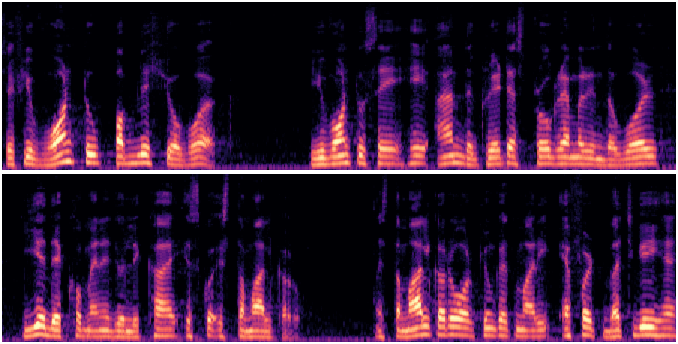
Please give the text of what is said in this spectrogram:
So if you want to publish your work you want to see ہے I am the greatest programmer in the world یہ دیکھو میں نے جو لکھا ہے، اس کو استعمال کرو۔ استعمال کرو اور کیونکہ تمہاری ایفرٹ بچ گئی ہے،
